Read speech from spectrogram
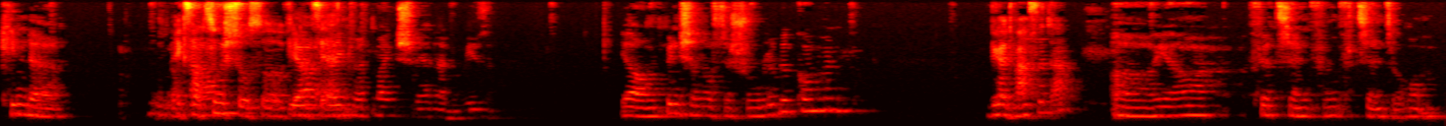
Kinder, extra Zuschuss, ja, finanziell? irgendwas mein ich schwer da gewesen. Ja, und bin schon aus der Schule gekommen. Wie alt warst du da? Äh, ja, 14, 15 so rum.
